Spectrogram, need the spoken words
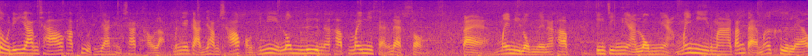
สวัสดียามเช้าครับที่อุทยานแห่งชาติเขาหลักบรรยากาศยามเช้าของที่นี่ร่มรื่นนะครับไม่มีแสงแดดส่อง แต่ไม่มีลมเลยนะครับ จริงๆเนี่ยลมเนี่ยไม่มีมาตั้งแต่เมื่อคืนแล้ว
